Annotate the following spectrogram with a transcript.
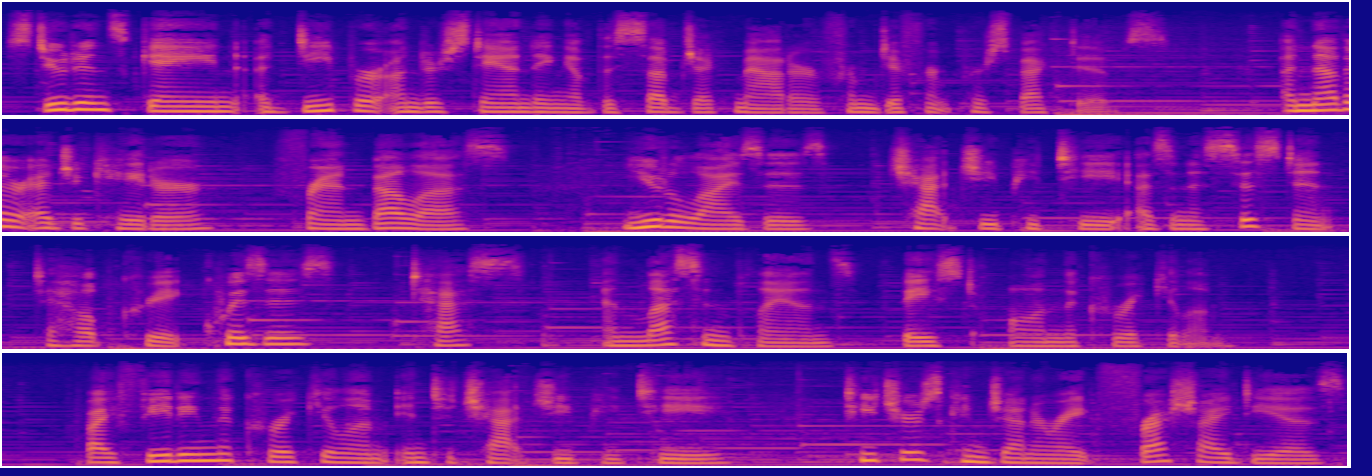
students gain a deeper understanding of the subject matter from different perspectives. Another educator, Fran Bellas, utilizes ChatGPT as an assistant to help create quizzes, tests, and lesson plans based on the curriculum. By feeding the curriculum into ChatGPT, teachers can generate fresh ideas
